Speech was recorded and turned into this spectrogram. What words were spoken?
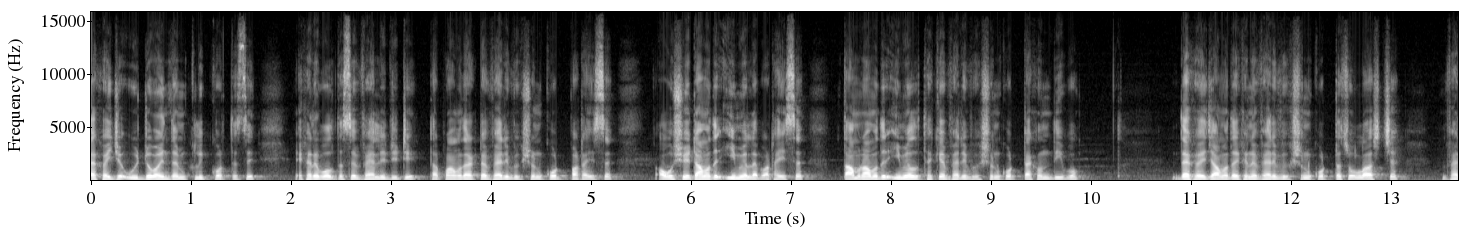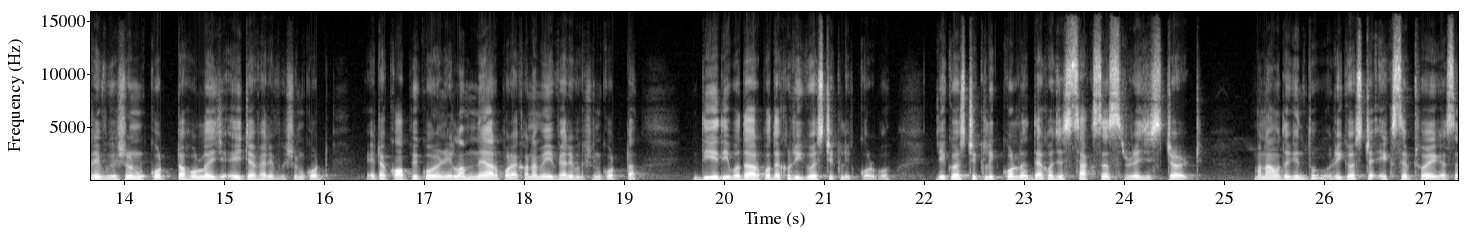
দেখাই যে উইড্রো বানিতে আমি ক্লিক করতেছি। এখানে বলতেছে ভ্যালিডিটি তারপর আমাদের একটা ভ্যারিফিকেশন কোড পাঠাইছে। অবশ্যই এটা আমাদের ইমেলে পাঠাইছে। তা আমরা আমাদের ইমেল থেকে ভ্যারিফিকেশন কোডটা এখন দিব। দেখো এই যে আমাদের এখানে ভ্যারিফিকেশন কোডটা চলে আসছে। ভ্যারিফিকেশন কোডটা হলো এই যে এইটা ভ্যারিফিকেশন কোড এটা কপি করে নিলাম নেওয়ার পর এখন আমি এই ভ্যারিফিকেশন কোডটা দিয়ে দিব। দেওয়ার পর দেখো রিকোয়েস্টে ক্লিক করব। রিকোয়েস্টে ক্লিক করলে দেখো যে সাকসেস রেজিস্টার্ড মানে আমাদের কিন্তু রিকোয়েস্টটা অ্যাকসেপ্ট হয়ে গেছে।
